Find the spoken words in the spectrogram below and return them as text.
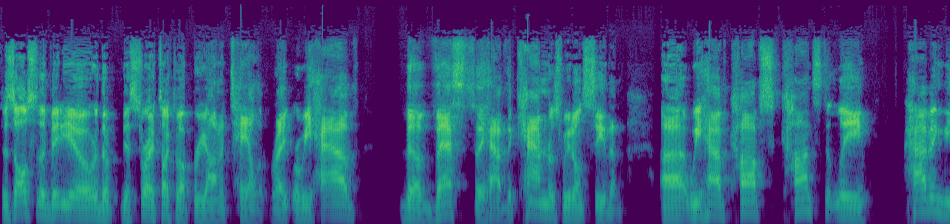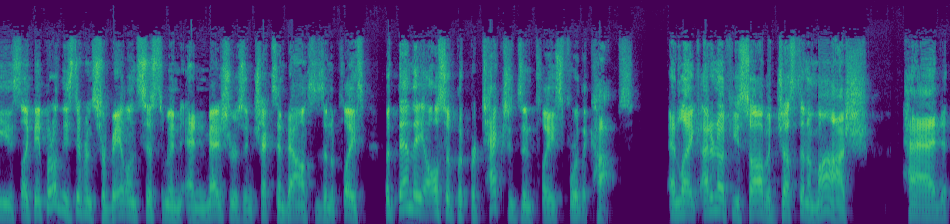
there's also the video or the, the story i talked about breonna taylor right? Where we have the vests they have the cameras we don't see them. Uh, we have cops constantly having these like they put all these different surveillance system and, and measures and checks and balances into place but then they also put protections in place for the cops. And like i don't know if you saw but justin amash had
